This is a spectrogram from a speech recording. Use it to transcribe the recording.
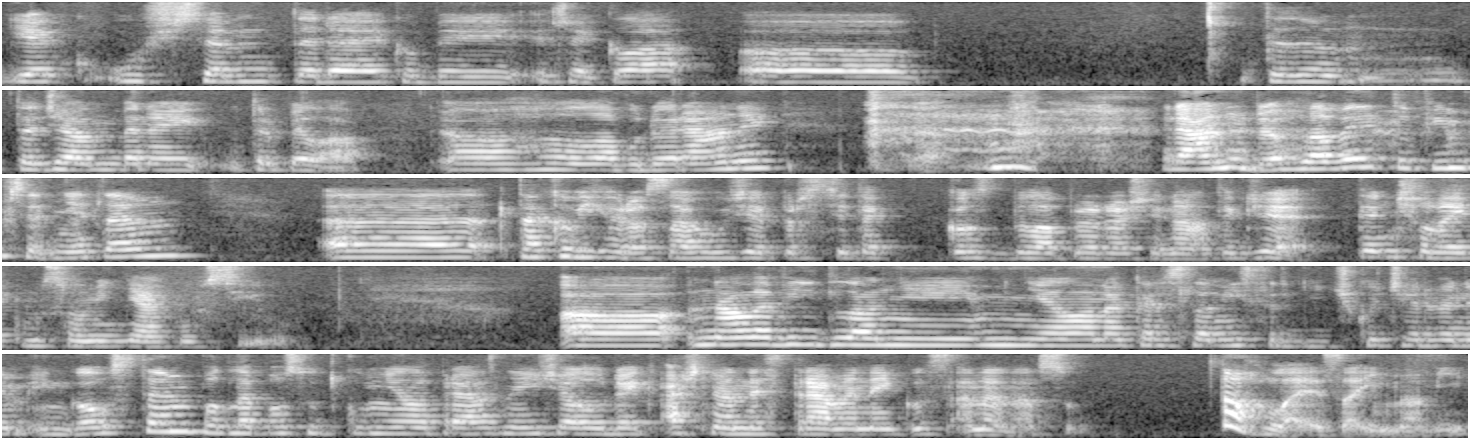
jak už jsem teda jakoby řekla, uh, ta John Benej utrpěla uh, hlavu do rány, ránu do hlavy tupým předmětem, uh, takových rozsahů, že prostě ta kost byla proražená, takže ten člověk musel mít nějakou sílu. Uh, na levý dlani měla nakreslený srdíčko červeným ingoustem, podle posudku měla prázdný žaludek až na nestrávený kus ananasu. Tohle je zajímavý,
